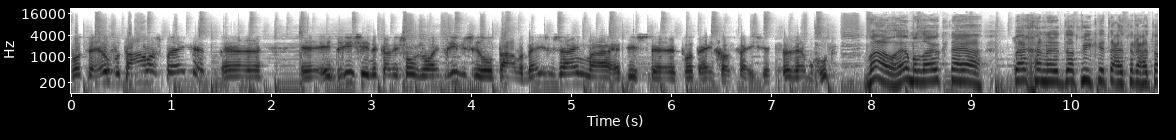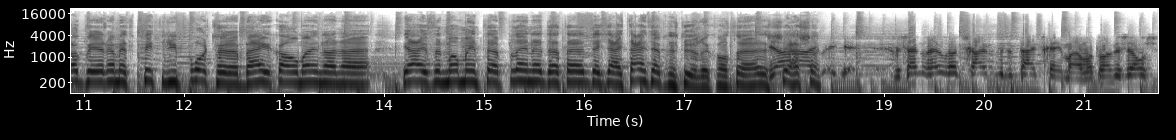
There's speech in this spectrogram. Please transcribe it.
dat wordt heel veel talen spreken. Eh, eh, in drie zinnen kan ik soms wel in drie verschillende talen bezig zijn. Maar het, is, eh, het wordt één groot feestje. Dat is helemaal goed. Wauw, helemaal leuk. Nou ja, wij gaan dat weekend uiteraard ook weer met Pit Report bijkomen. En dan ja, even een moment plannen dat, dat jij tijd hebt natuurlijk. Want Ja, ja, ik- we zijn nog heel aan het schuiven met het tijdschema. Want we hadden zelfs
